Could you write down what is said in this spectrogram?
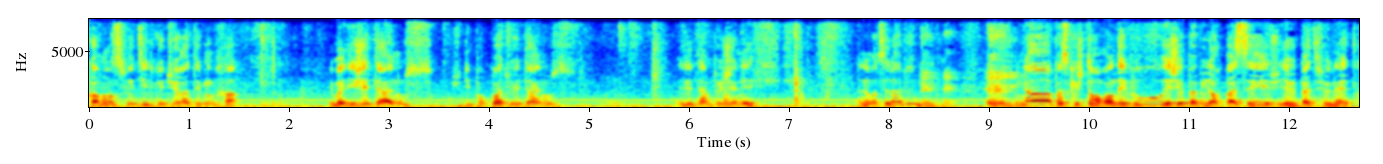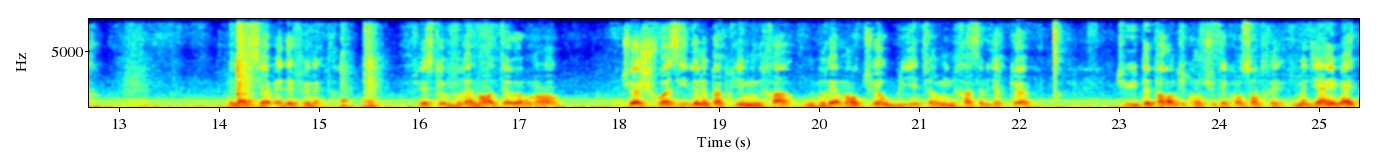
Comment se fait-il que tu aies raté Mincha? Il m'a dit j'étais à Nous. Je lui dis pourquoi tu étais à Nous Il était un peu gêné. C'est la vie. Non, parce que j'étais en rendez-vous et j'ai pas vu l'heure passer. Il n'y avait pas de fenêtre. Mais ici, il y avait des fenêtres. Est-ce que vraiment, intérieurement, tu as choisi de ne pas prier Mincha ou vraiment tu as oublié de faire Mincha Ça veut dire que tu t'es pas rendu compte, tu t'es concentré. Il m'a dit à Emmet,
